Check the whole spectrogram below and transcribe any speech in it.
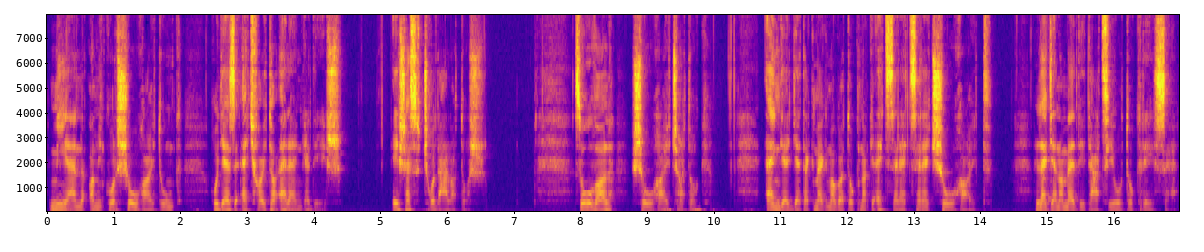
milyen, amikor sóhajtunk, hogy ez egyfajta elengedés. És ez csodálatos. Szóval sóhajtsatok. Engedjetek meg magatoknak egyszer-egyszer egy sóhajt. Legyen a meditációtok része.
